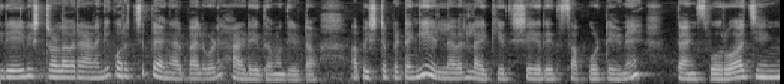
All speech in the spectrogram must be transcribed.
ഗ്രേവി ഇഷ്ടമുള്ളവരാണെങ്കിൽ കുറച്ച് തേങ്ങാപ്പാൽ കൂടെ ആഡ് ചെയ്താൽ മതി കേട്ടോ. അപ്പോൾ ഇഷ്ടപ്പെട്ടെങ്കിൽ എല്ലാവരും ലൈക്ക് ചെയ്ത് ഷെയർ ചെയ്ത് സപ്പോർട്ട് ചെയ്യണേ. താങ്ക്സ് ഫോർ വാച്ചിങ്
